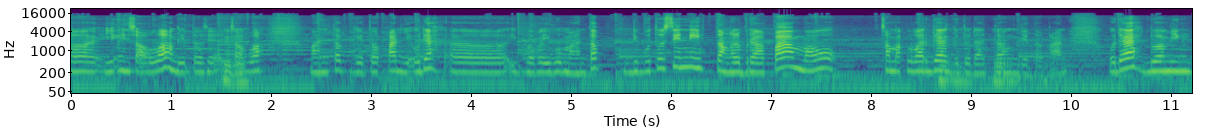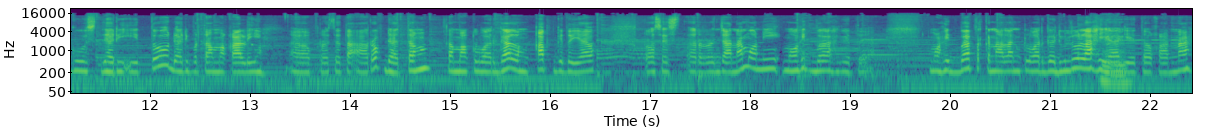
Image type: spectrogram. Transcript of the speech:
Eh, ya insya Allah gitu ya insya Allah mantep gitu kan. Ya udah ibu bapak ibu mantep diputusin nih tanggal berapa mau sama keluarga gitu datang gitu kan. Udah dua minggu dari itu dari pertama kali eh, proses taaruf datang sama keluarga lengkap gitu ya. Proses eh, rencana mau nih mau hitbah gitu ya. Mau hitbah perkenalan keluarga dulu lah ya Hmm. gitu karena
